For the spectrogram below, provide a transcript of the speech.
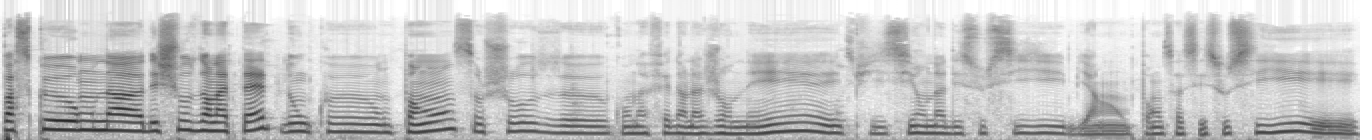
Parce qu'on a des choses dans la tête, donc on pense aux choses qu'on a fait dans la journée. Et puis, si on a des soucis, eh bien, on pense à ces soucis et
